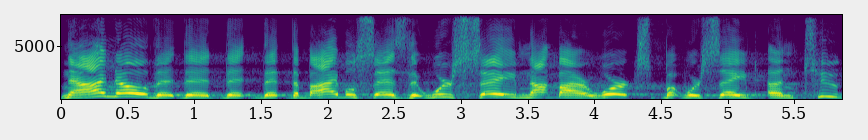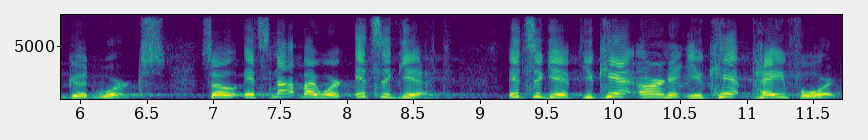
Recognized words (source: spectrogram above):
Now, I know that, that, that, that the Bible says that we're saved not by our works, but we're saved unto good works. So it's not by work, it's a gift. It's a gift. You can't earn it. You can't pay for it.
